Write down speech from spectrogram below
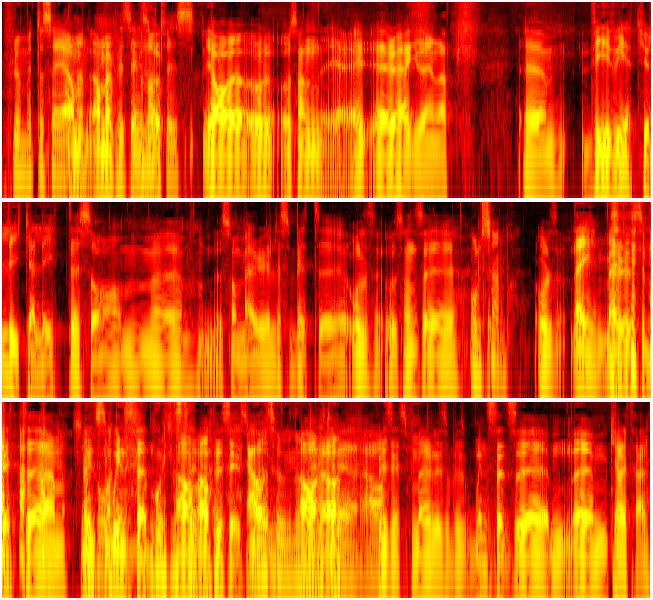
flummigt att säga, Ja, men ja, men precis. på något Och, vis. ja, och, och sen är, det här grejen att eh, vi vet ju lika lite som, eh, som Mary Elizabeth eh, Ol- Olsen. Eh, Olsen? Olsen. Nej, Mary Elizabeth eh, Winst- Winstead. Winstead. Ja, ja, precis. Jag var tvungen att ja, ja. Ja. Precis, Mary Elizabeth Winsteads eh, eh, karaktär.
